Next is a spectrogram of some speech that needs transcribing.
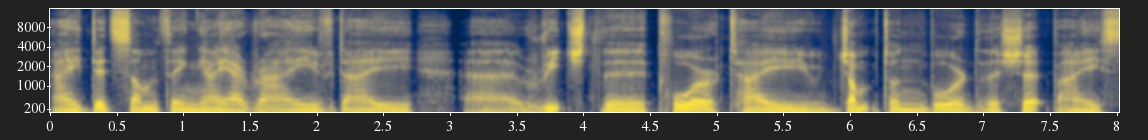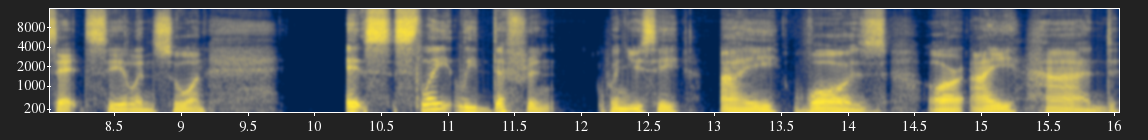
I did something, I arrived, I uh, reached the port, I jumped on board the ship, I set sail, and so on. It's slightly different when you say I was or I had,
